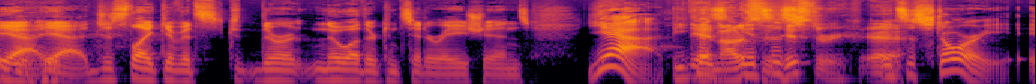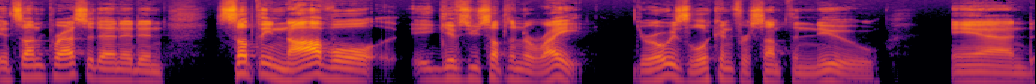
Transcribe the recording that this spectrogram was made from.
yeah, yeah. Just like if it's there are no other considerations. Yeah, because no, it's a, history. Yeah. It's a story. It's unprecedented and something novel. It gives you something to write. You're always looking for something new, and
